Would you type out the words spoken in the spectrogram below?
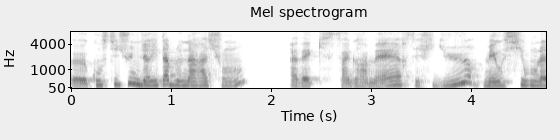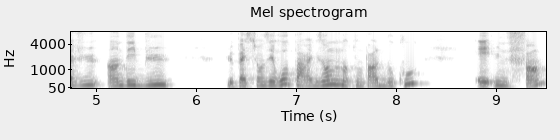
euh, constitue une véritable narration avec sa grammaire, ses figures, mais aussi, on l'a vu, un début, le patient zéro par exemple, dont on parle beaucoup, et une fin.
